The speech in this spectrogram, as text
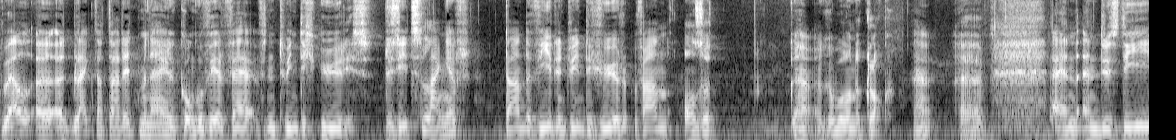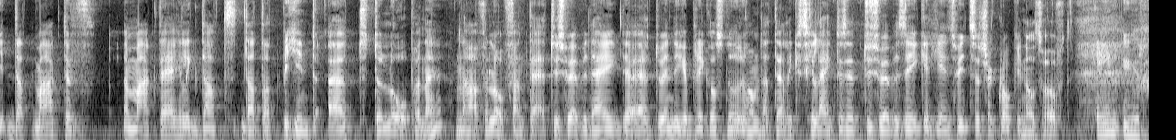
Wel, het blijkt dat dat ritme eigenlijk ongeveer 25 uur is. Dus iets langer dan de 24 uur van onze gewone klok. Hè? Uh, en, en dus die, dat maakt er maakt eigenlijk dat, dat dat begint uit te lopen hè, na verloop van tijd. Dus we hebben eigenlijk de uitwendige prikkels nodig om dat telkens gelijk te zetten. Dus we hebben zeker geen Zwitserse klok in ons hoofd. Eén uur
